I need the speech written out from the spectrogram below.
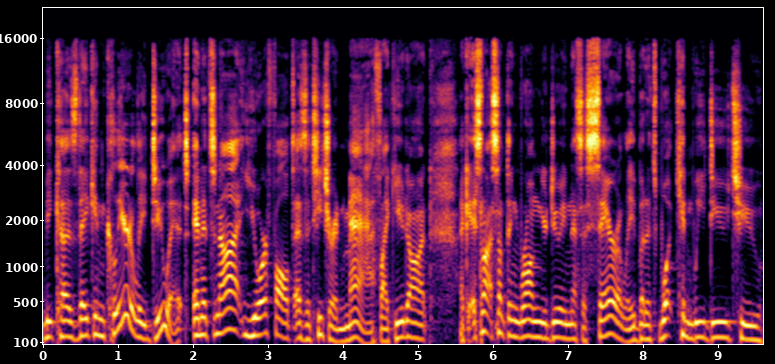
Because they can clearly do it and it's not your fault as a teacher in math. Like you don't like it's not something wrong you're doing necessarily but it's what can we do to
